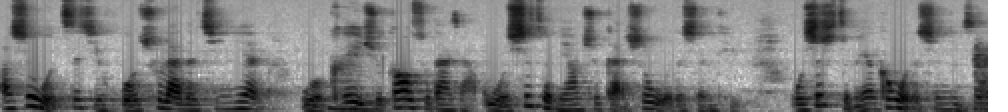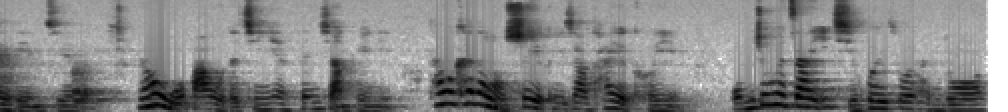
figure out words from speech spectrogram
而是我自己活出来的经验。我可以去告诉大家，我是怎么样去感受我的身体，我是怎么样跟我的身体建立连接的。然后我把我的经验分享给你，他会看到老师也可以这样，他也可以，我们就会在一起会做很多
